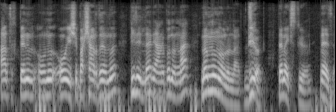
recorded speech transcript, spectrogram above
artık benim onu o işi başardığımı bilirler. Yani bununla memnun olurlar diyor. Demek istiyor. Neyse.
